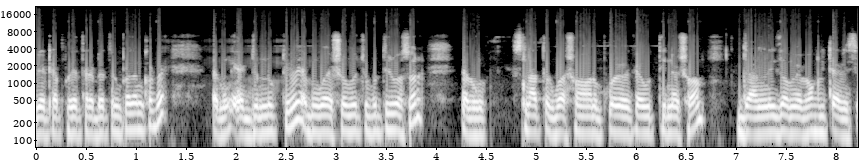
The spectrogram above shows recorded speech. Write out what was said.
গ্রেডে আপনাকে তারা বেতন প্রদান করবে এবং একজন লোক এবং বয়স সর্বোচ্চ বত্রিশ বছর এবং স্নাতক বা সমান উত্তীর্ণ সহ জার্নালিজম এবং লিটারেসি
